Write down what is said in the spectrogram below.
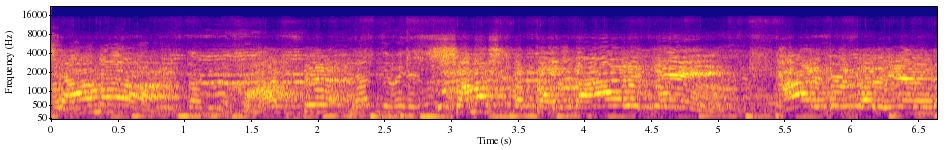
श्यामा भक्त, समस्त परिवार के हार्दिक अभिनंदन।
